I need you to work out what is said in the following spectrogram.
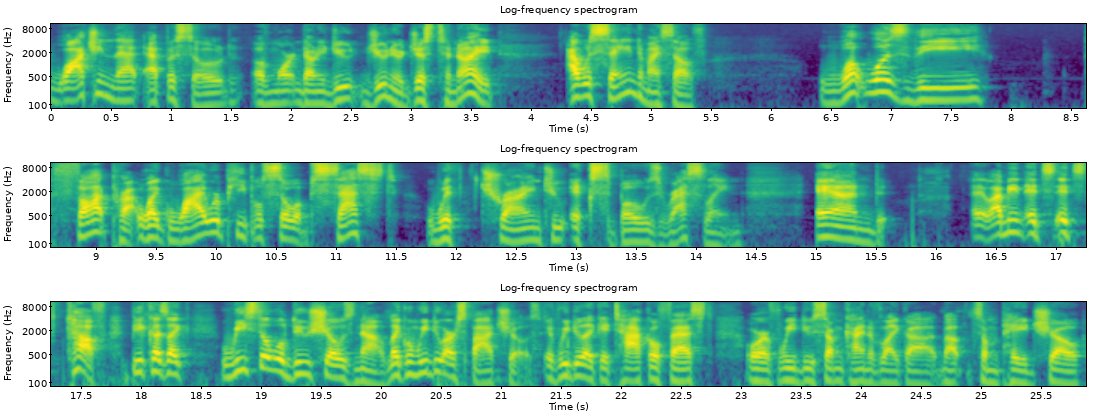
watching that episode of Morton Downey Jr. just tonight, I was saying to myself, what was the thought pro? Like, why were people so obsessed with trying to expose wrestling. And I mean, it's it's tough because like we still will do shows now. Like when we do our spot shows, if we do like a taco fest or if we do some kind of like uh, about some paid show,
